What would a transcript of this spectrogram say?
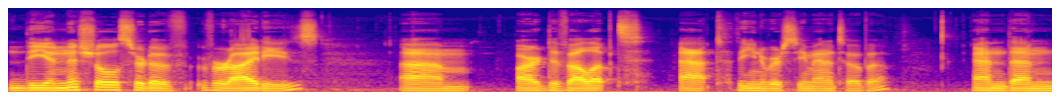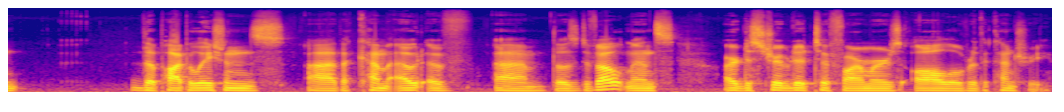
the initial sort of varieties um, are developed at the University of Manitoba, and then the populations uh, that come out of um, those developments are distributed to farmers all over the country.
